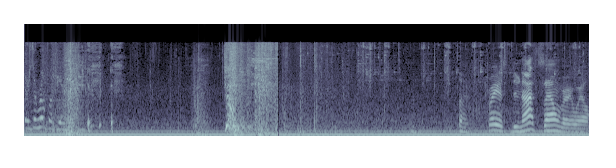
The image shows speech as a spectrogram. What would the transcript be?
There's a rope up here. The trays do not sound very well.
